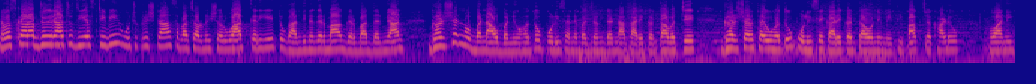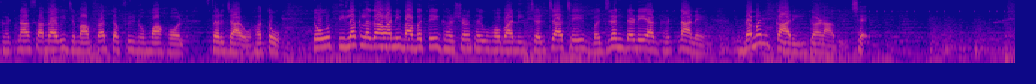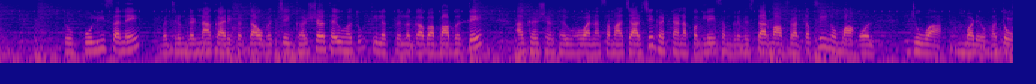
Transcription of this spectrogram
નમસ્કાર, આપ જોઈ રહ્યા છો જીએસટીવી. હું છું કૃષ્ણા. સમાચારોની શરૂઆત કરીએ તો ગાંધીનગરમાં ગરબા દરમિયાન ઘર્ષણનો બનાવ બન્યો હતો. પોલીસ અને બજરંગ દળના કાર્યકર્તા વચ્ચે ઘર્ષણ થયું હતું. પોલીસે કાર્યકર્તાઓને મેથી પાક ચખાડ્યો. હોવાની ઘટના સામે આવી જેમાં અફરાતફરીનો માહોલ સર્જાયો હતો. તો તિલક લગાવવાની બાબતે ઘર્ષણ થયું હોવાની ચર્ચા છે. બજરંગ દળે આ ઘટનાને દમનકારી ગણાવી છે. તો પોલીસ અને બજરંગ દળના કાર્યકર્તાઓ વચ્ચે ઘર્ષણ થયું હતું. તિલક લગાવવા બાબતે આ ઘર્ષણ થયું હોવાના સમાચાર છે. ઘટનાના પગલે સમગ્ર વિસ્તારમાં અફરાતફરીનો માહોલ જોવા મળ્યો હતો.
